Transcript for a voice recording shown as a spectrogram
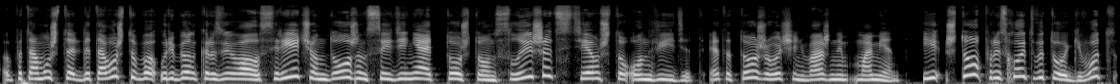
Потому что для того, чтобы у ребенка развивалась речь, он должен соединять то, что он слышит, с тем, что он видит. Это тоже очень важный момент. И что происходит в итоге? Вот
